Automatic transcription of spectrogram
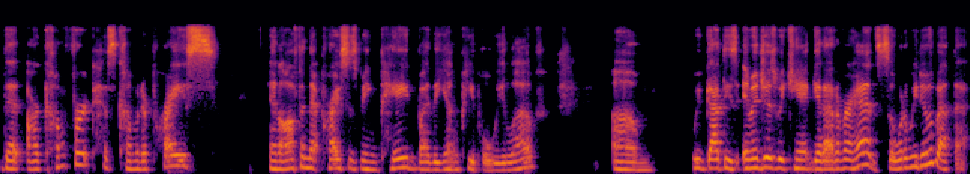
that our comfort has come at a price, and often that price is being paid by the young people we love, um, we've got these images we can't get out of our heads. So, what do we do about that?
